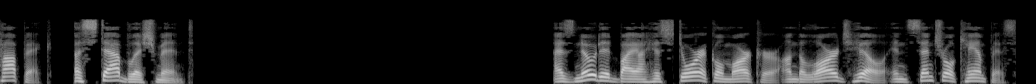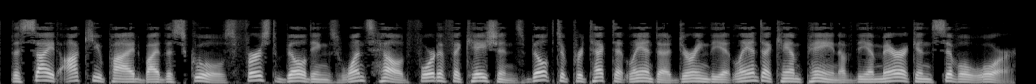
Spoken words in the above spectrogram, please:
Topic: Establishment. As noted by a historical marker on the large hill in Central Campus, the site occupied by the school's first buildings once held fortifications built to protect Atlanta during the Atlanta campaign of the American Civil War.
